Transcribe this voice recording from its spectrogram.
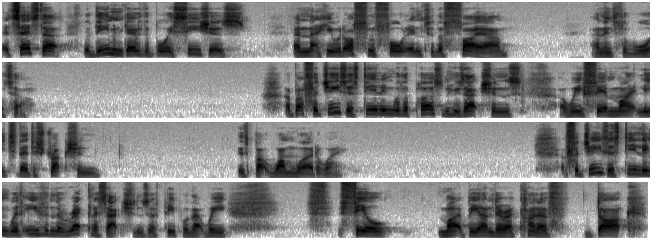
It says that the demon gave the boy seizures and that he would often fall into the fire and into the water. Uh, but for Jesus, dealing with a person whose actions uh, we fear might lead to their destruction is but one word away. For Jesus, dealing with even the reckless actions of people that we feel might be under a kind of dark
